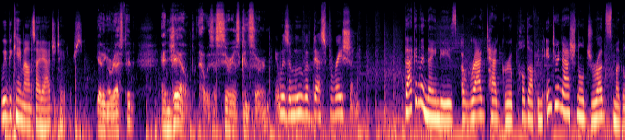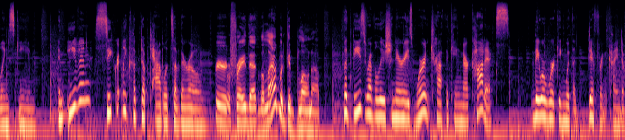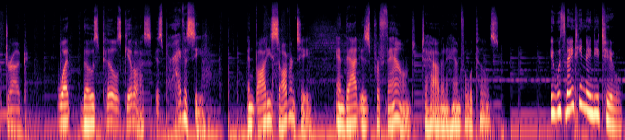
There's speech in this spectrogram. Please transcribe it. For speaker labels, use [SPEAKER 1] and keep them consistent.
[SPEAKER 1] We became outside agitators.
[SPEAKER 2] Getting arrested and jailed. That was a serious concern.
[SPEAKER 3] It was a move of desperation.
[SPEAKER 4] Back in the 90s, a ragtag group pulled off an international drug smuggling scheme and even secretly cooked up tablets of their own.
[SPEAKER 5] We were afraid that the lab would get blown up.
[SPEAKER 4] But these revolutionaries weren't trafficking narcotics, they were working with a different kind of drug.
[SPEAKER 1] What those pills give us is privacy and body sovereignty. And that is profound to have in a handful of pills.
[SPEAKER 4] It was 1992.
